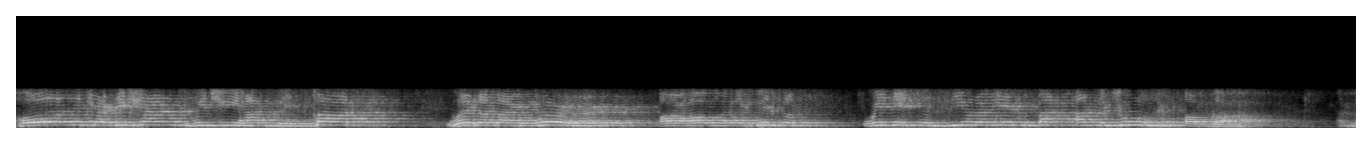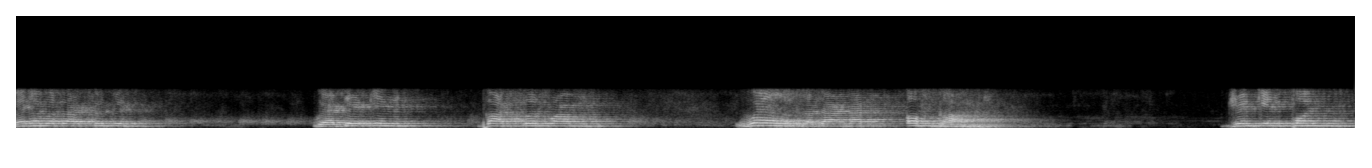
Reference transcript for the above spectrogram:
Hold the traditions which ye have been taught, whether by word or our epistle. We need to zero in back on the truth of God. And many of us are slipping. We are taking gospel from wells that are not of God. Drinking poison,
